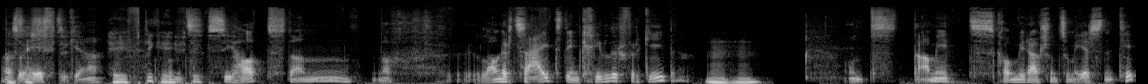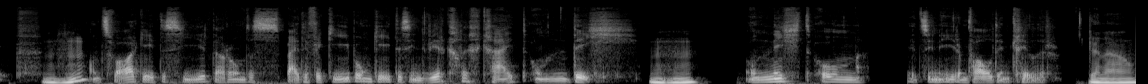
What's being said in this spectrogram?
also heftig, ja. Heftig, heftig. Und sie hat dann nach langer Zeit dem Killer vergeben. Mhm. Und damit kommen wir auch schon zum ersten Tipp. Mhm. Und zwar geht es hier darum, dass bei der Vergebung geht es in Wirklichkeit um dich. Mhm. Und nicht um jetzt in ihrem Fall den Killer. Genau.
